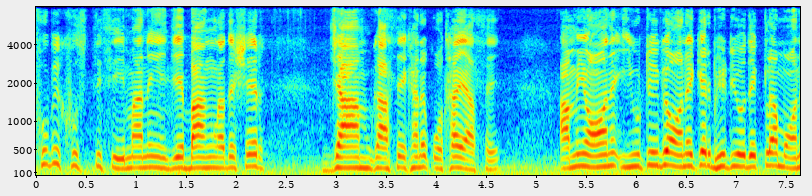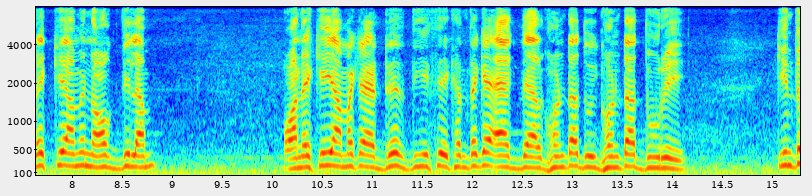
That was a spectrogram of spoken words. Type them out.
খুবই খুঁজতেছি মানে যে বাংলাদেশের জাম গাছ এখানে কোথায় আছে। আমি অনেক ইউটিউবে অনেকের ভিডিও দেখলাম, অনেককে আমি নক দিলাম। অনেকেই আমাকে অ্যাড্রেস দিয়েছে এখান থেকে এক দেড় ঘণ্টা, দুই ঘণ্টা দূরে। কিন্তু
